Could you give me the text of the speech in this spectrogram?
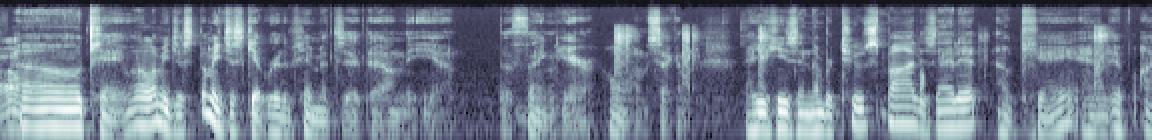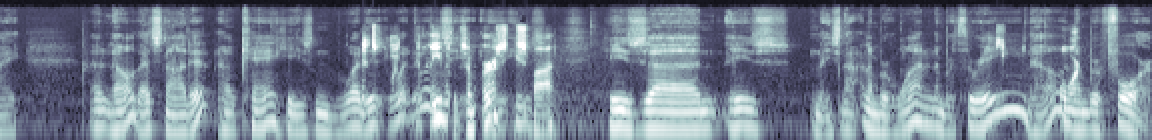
Oh. Okay. Well, let me just let me just get rid of him. It's it on the uh, the thing here. Hold on a second. He, he's in number two spot. Is that it? Okay. And if I, uh, no, that's not it. Okay. He's n- what It's, is what, what it's he? a mercy He's- spot. He's uh, he's he's not number one. Number three? No, Four. number four.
